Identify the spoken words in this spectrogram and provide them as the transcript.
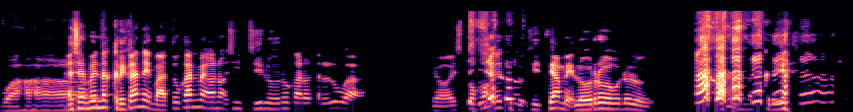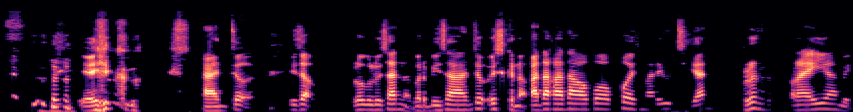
Wah. SMP negeri kan nih batu kan mek ono siji loro karo telu ah Ya wis pokoke kudu siji ambek loro ngono lho. Negeri. ya iku. Hancuk. Iso lu lulusan nggak berpisah hancuk wis kena kata-kata apa-apa wis mari ujian. Blur prei ambek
